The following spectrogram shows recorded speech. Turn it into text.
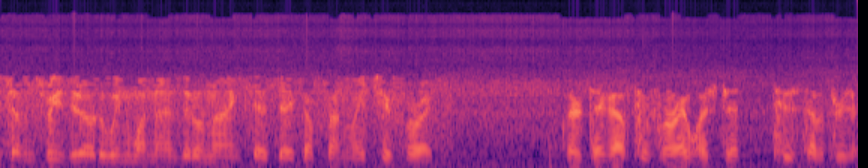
730 to wind 1909, clear takeoff, runway 24 right. Clear takeoff 24 right, Westjet 2730.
